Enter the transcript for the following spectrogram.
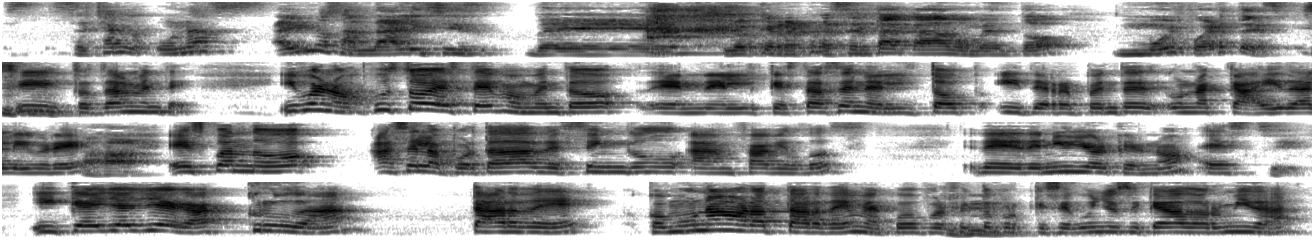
se echan unas, hay unos análisis de lo que representa cada momento muy fuertes. Sí, totalmente. Y bueno, justo este momento en el que estás en el top y de repente una caída libre Ajá. es cuando hace la portada de Single and Fabulous de, de New Yorker, ¿no? Es, Sí. y que ella llega cruda, tarde, como una hora tarde, me acuerdo perfecto porque según yo se queda dormida,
